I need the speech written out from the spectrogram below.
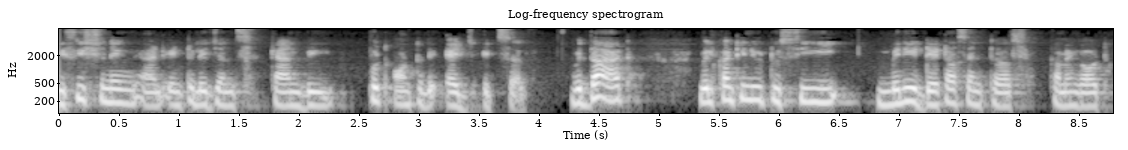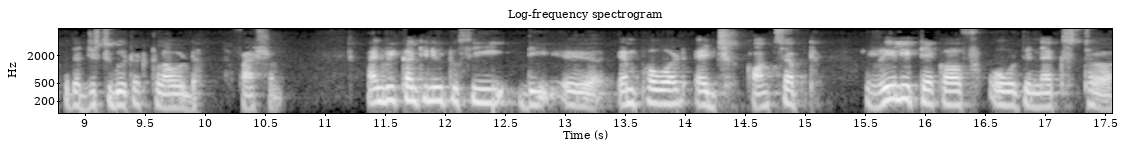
decisioning and intelligence can be put onto the edge itself. With that, we'll continue to see many data centers coming out with a distributed cloud fashion. And we continue to see the uh, empowered edge concept really take off over the next uh,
